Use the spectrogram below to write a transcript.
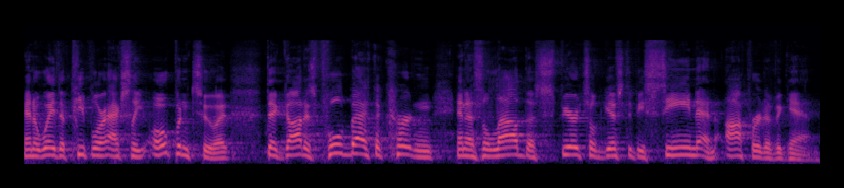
in a way that people are actually open to it that God has pulled back the curtain and has allowed the spiritual gifts to be seen and operative again.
